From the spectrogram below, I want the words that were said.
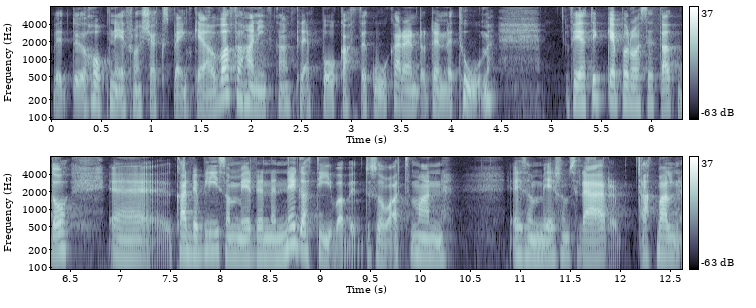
vet du, hoppa ner från köksbänken och varför han inte kan knäppa på kaffekokaren då den är tom. För jag tycker på något sätt att då eh, kan det bli som mer den negativa, vet du, så att man är som mer som sådär, att man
